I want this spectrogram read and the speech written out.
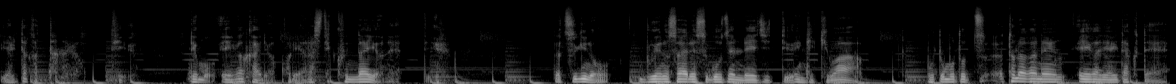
やりたかったのよっていう。でも映画界ではこれやらせてくんないよねっていう。次の「ブエノスアイレス午前0時」っていう演劇はもともとずっと長年映画でやりたくて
